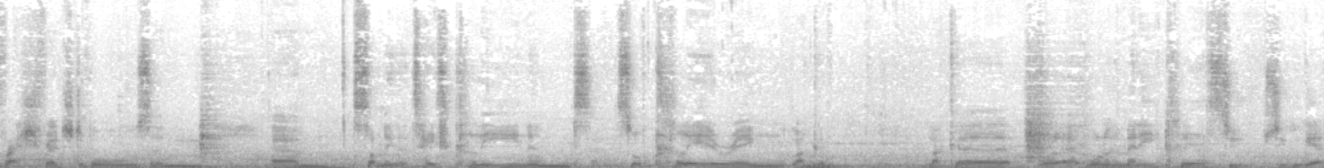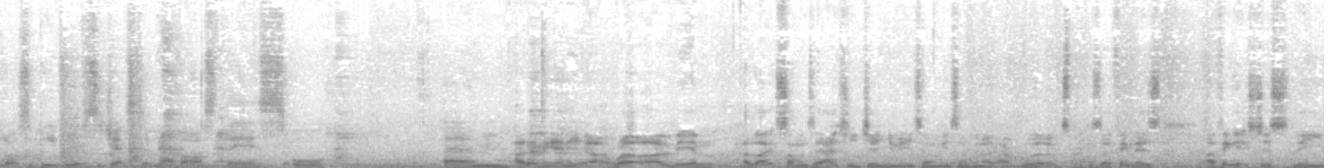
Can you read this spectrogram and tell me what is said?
fresh vegetables and um, something that tastes clean and sort of clearing, like a like a one- uh, one of the many clear soups you can get. Lots of people have suggested and have asked this, or um, I don't think any. Uh, well, um, I'd like someone to actually genuinely tell me something like that works because I think there's. I think it's just the.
